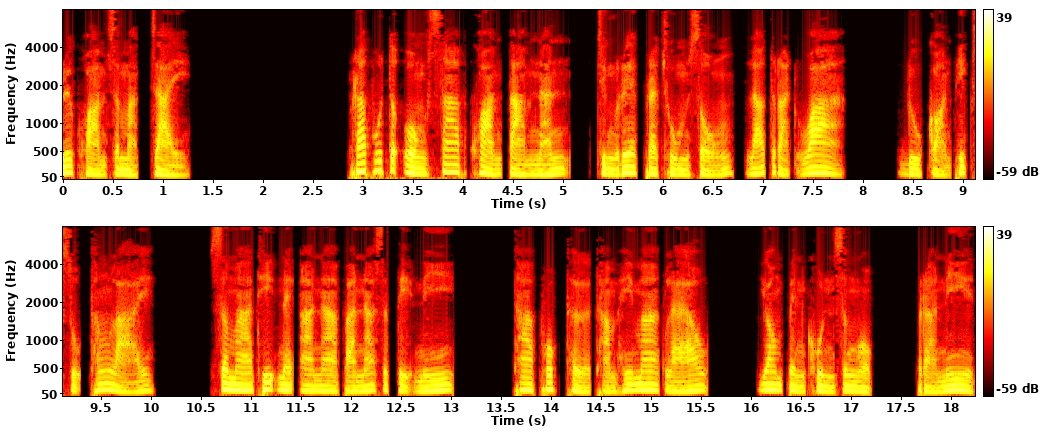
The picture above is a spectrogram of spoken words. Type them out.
ด้วยความสมัครใจ พระพุทธองค์ทราบความตามนั้นจึงเรียกประชุมสงฆ์แล้วตรัสว่า ดูก่อนภิกษุทั้งหลาย สมาธิในอาณาปานาสตินี้ ถ้าพวกเธอทำให้มากแล้ว ย่อมเป็นคุณสงบ ประณีต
